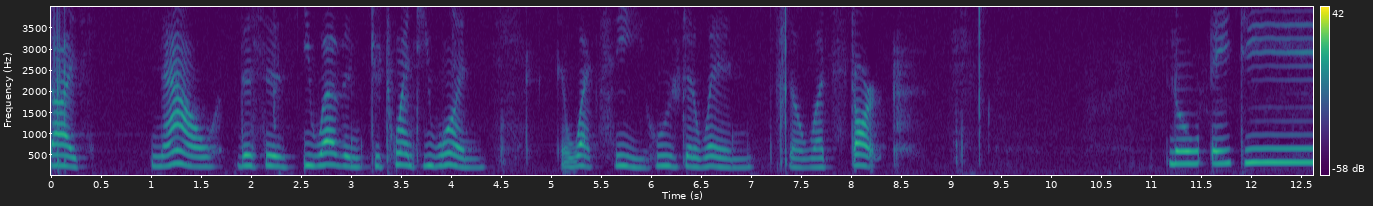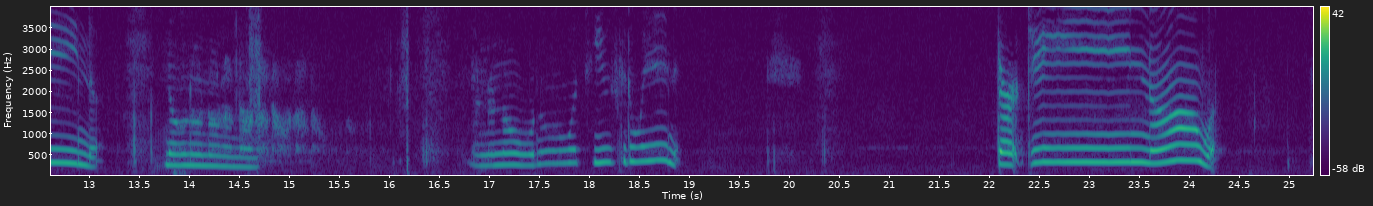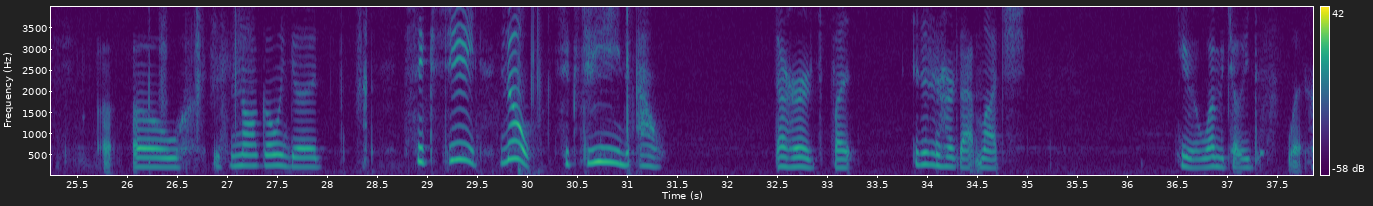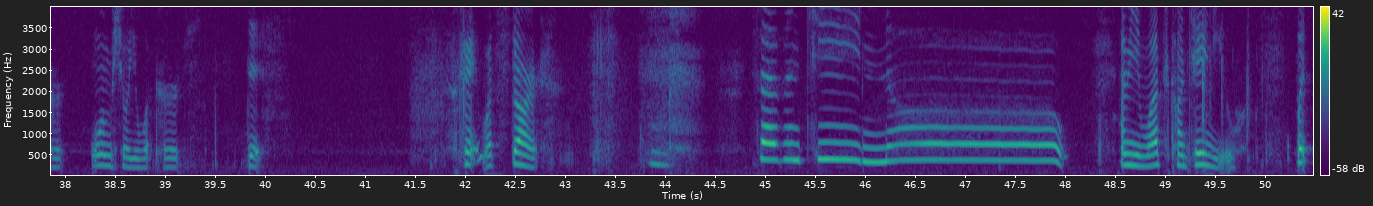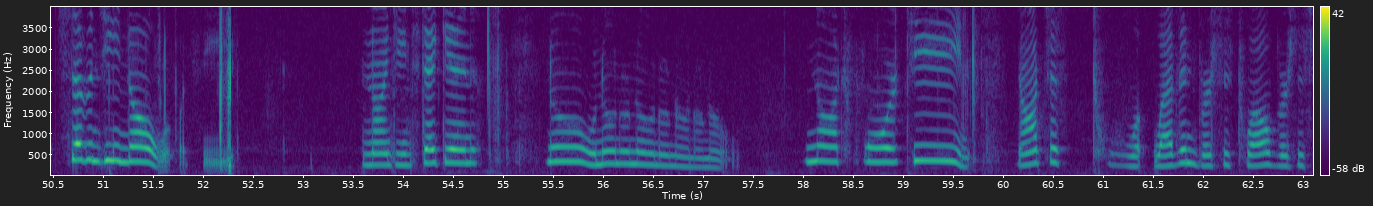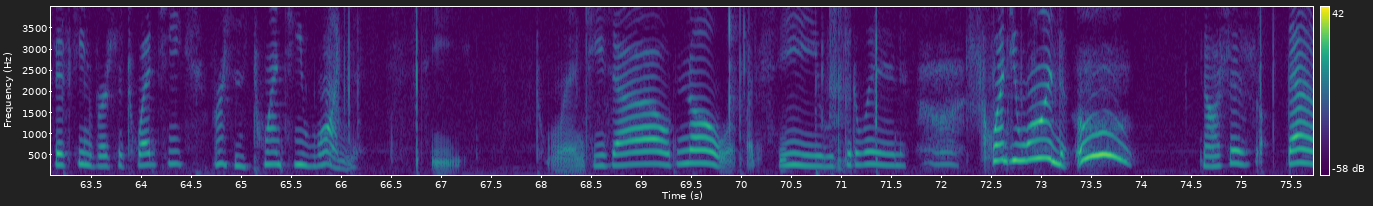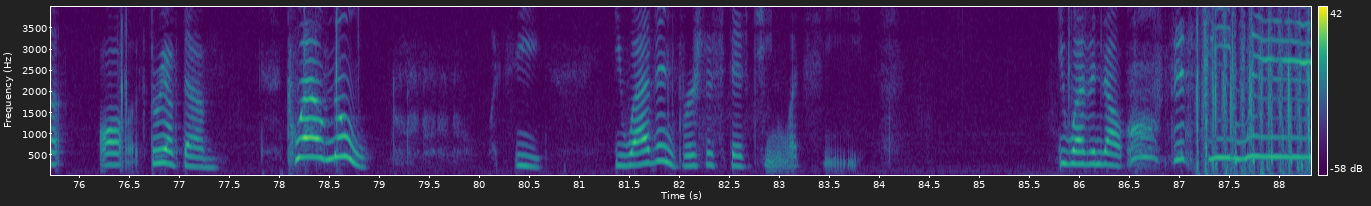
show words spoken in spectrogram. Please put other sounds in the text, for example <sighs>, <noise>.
Guys, now this is 11 to 21. And let's see who's going to win. So let's start. No, 18. No, no, no, no, no, no, no, no, no. No, no, no, no. Let's see who's going to win. 13. No. Uh-oh. This is not going good. 16. No. 16. Ow. That hurts, but it doesn't hurt that much. Here, let me tell you what hurt. Let me show you what hurts. This. Okay, let's start. <sighs> 17. No. I mean, let's continue. But 17, no. Let's see. 19's taken. No, no, no, no, no, no, no, no. Not 14. Not just 11 versus 12 versus 15 versus 20 versus 21. Let's see. 20's out. No. Let's see. Going to win? <gasps> 21. <gasps> now it's just that. All three of them. 12. No. No. No. No. Let's see. 11 versus 15. Let's see. 11's out. <gasps> 15 wins!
